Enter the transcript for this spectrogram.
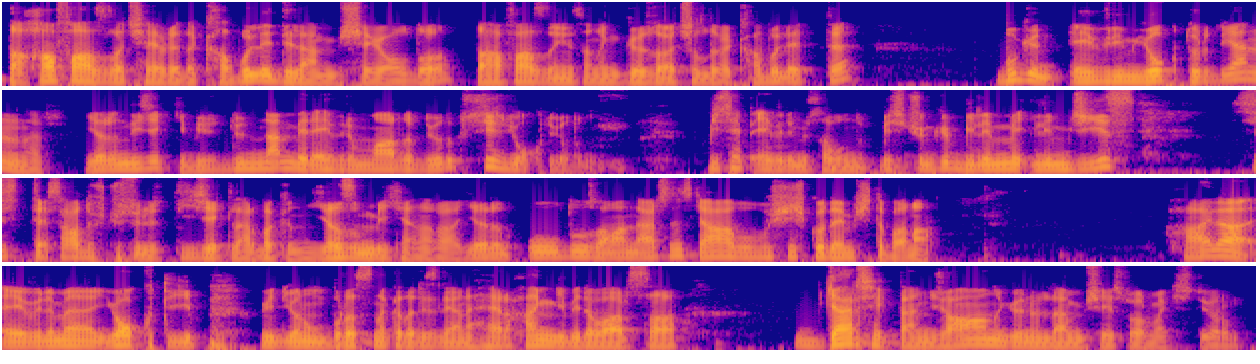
daha fazla çevrede kabul edilen bir şey oldu. Daha fazla insanın gözü açıldı ve kabul etti. Bugün evrim yoktur diyenler yarın diyecek ki biz dünden beri evrim vardır diyorduk siz yok diyordunuz. Biz hep evrimi savunduk. Biz çünkü bilim ve ilimciyiz. Siz tesadüfçüsünüz diyecekler. Bakın yazın bir kenara. Yarın olduğu zaman dersiniz ki ha bu, bu şişko demişti bana. Hala evrime yok deyip videonun burasına kadar izleyen herhangi biri varsa gerçekten canı gönülden bir şey sormak istiyorum.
